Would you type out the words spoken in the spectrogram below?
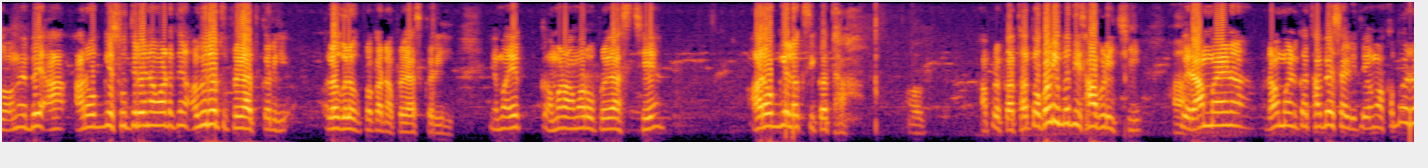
તો અમે ભાઈ આ આરોગ્ય સુધરે એના માટે અવિરત પ્રયાસ કરી અલગ અલગ પ્રકારના પ્રયાસ કરી. એમાં એક હમણાં અમારો પ્રયાસ છે આરોગ્યલક્ષી કથા. આપણે કથા તો ઘણી બધી સાંભળી છીએ. કે રામાયણ રામાયણ કથા બેસાડી તો એમાં ખબર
